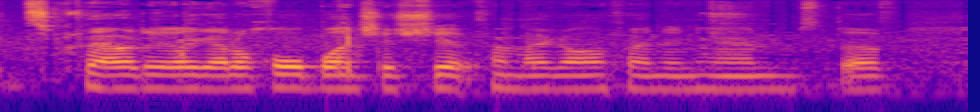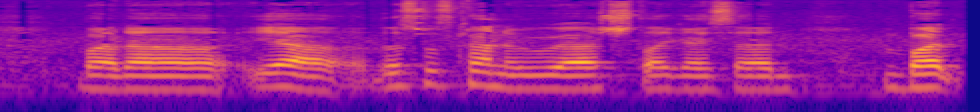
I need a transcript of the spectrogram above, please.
it's crowded. I got a whole bunch of shit from my girlfriend in here and stuff. But uh, yeah, this was kind of rushed, like I said. But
